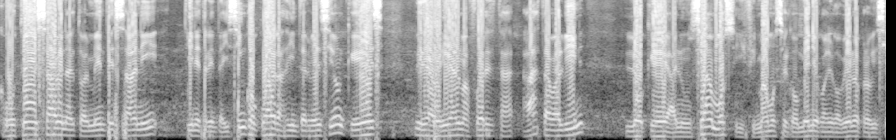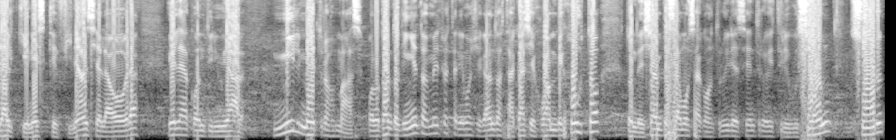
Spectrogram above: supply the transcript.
Como ustedes saben, actualmente Sani tiene 35 cuadras de intervención, que es desde Avenida Almafuerte hasta, hasta Balbín, lo que anunciamos y firmamos el convenio con el gobierno provincial, quien es que financia la obra, es la continuidad mil metros más. Por lo tanto, 500 metros estaremos llegando hasta calle Juan B. Justo, donde ya empezamos a construir el centro de distribución sur,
